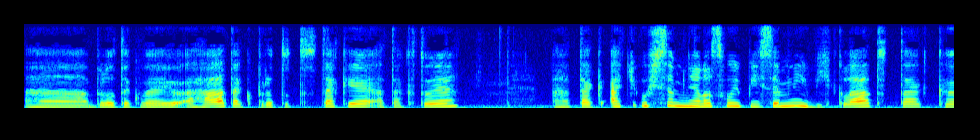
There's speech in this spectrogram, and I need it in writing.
A bylo takové, jo, aha, tak proto to tak je a tak to je. A tak ať už jsem měla svůj písemný výklad, tak uh,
